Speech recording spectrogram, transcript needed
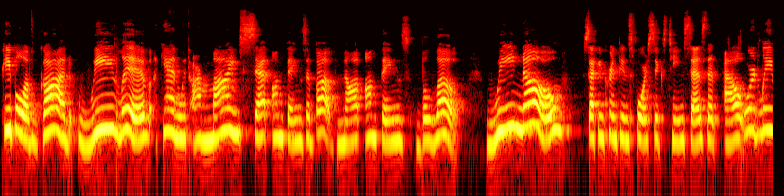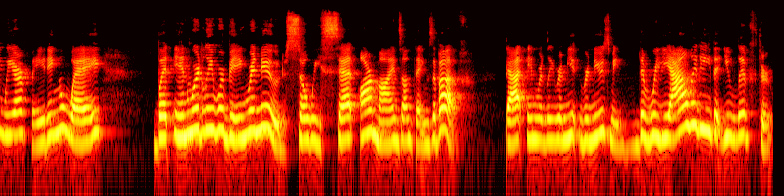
people of God, we live again with our mind set on things above, not on things below. We know 2 Corinthians 4:16 says that outwardly we are fading away, but inwardly we're being renewed. So we set our minds on things above. That inwardly renews me. The reality that you live through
